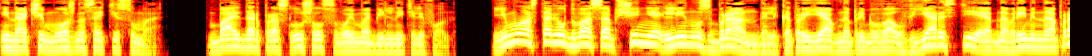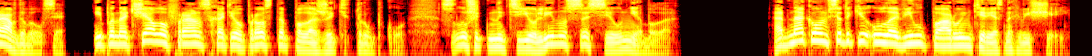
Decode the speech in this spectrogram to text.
Иначе можно сойти с ума. Бальдер прослушал свой мобильный телефон. Ему оставил два сообщения Линус Брандель, который явно пребывал в ярости и одновременно оправдывался. И поначалу Франц хотел просто положить трубку. Слушать нытье Линуса сил не было. Однако он все-таки уловил пару интересных вещей.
